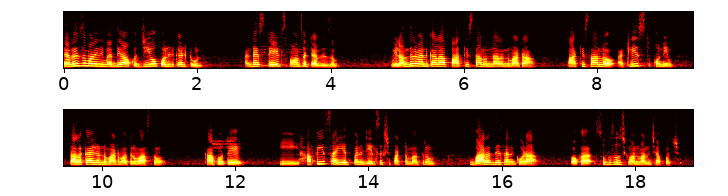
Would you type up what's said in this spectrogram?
టెర్రరిజం అనేది మధ్య ఒక జియో పొలిటికల్ టూల్. అంటే స్టేట్ స్పాన్సర్ టెర్రరిజం. వీళ్ళందరి వెనకాల పాకిస్తాన్ ఉన్నారన్నమాట. పాకిస్తాన్లో అట్లీస్ట్ కొన్ని తలకాయలు ఉన్నమాట మాత్రం వాస్తవం. కాకపోతే ఈ హఫీజ్ సయ్యద్ పైన జైలు శిక్ష పట్టడం మాత్రం భారతదేశానికి కూడా ఒక శుభసూచకం అని మనం చెప్పొచ్చు.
